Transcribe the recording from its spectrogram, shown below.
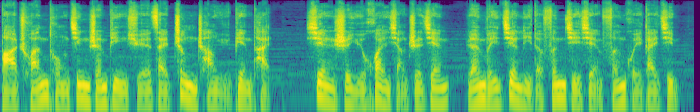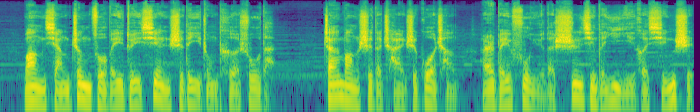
把传统精神病学在正常与变态、现实与幻想之间人为建立的分界线焚毁殆尽。妄想症作为对现实的一种特殊的、瞻望式的阐释过程，而被赋予了诗性的意义和形式。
